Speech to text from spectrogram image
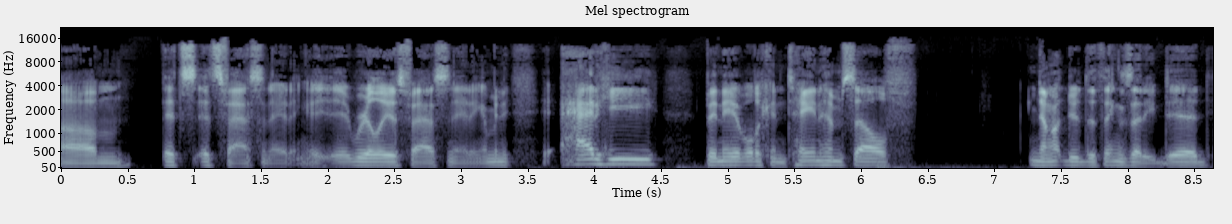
um it's it's fascinating it, it really is fascinating i mean had he been able to contain himself not do the things that he did.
